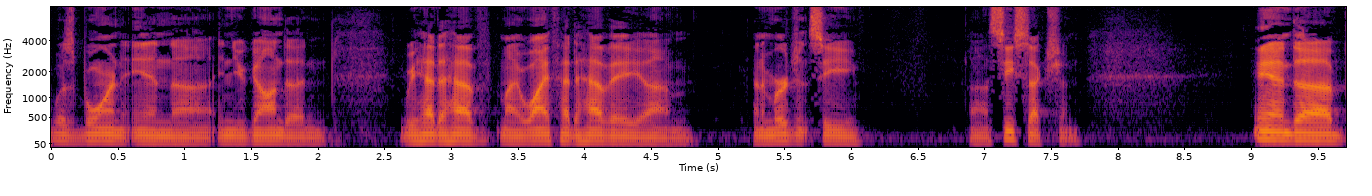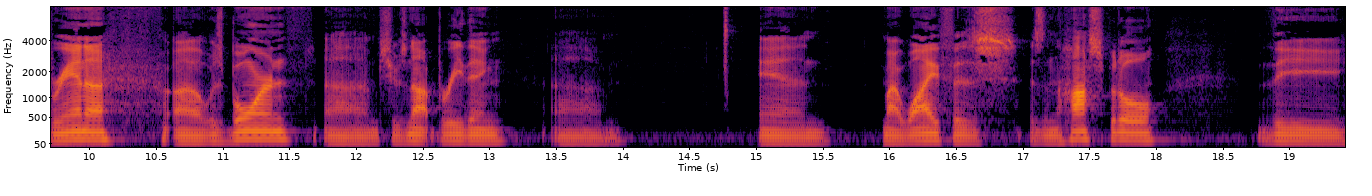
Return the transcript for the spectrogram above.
was born in uh, in Uganda, and we had to have my wife had to have a um, an emergency uh, C-section, and uh, Brianna uh, was born. Um, she was not breathing, um, and my wife is is in the hospital. the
